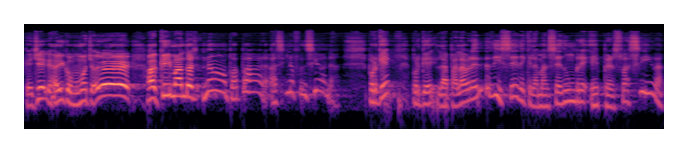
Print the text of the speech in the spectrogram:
Que llegues ahí como mucho, ¡eh! Aquí mando. No, papá, así no funciona. ¿Por qué? Porque la palabra de Dios dice de que la mansedumbre es persuasiva.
